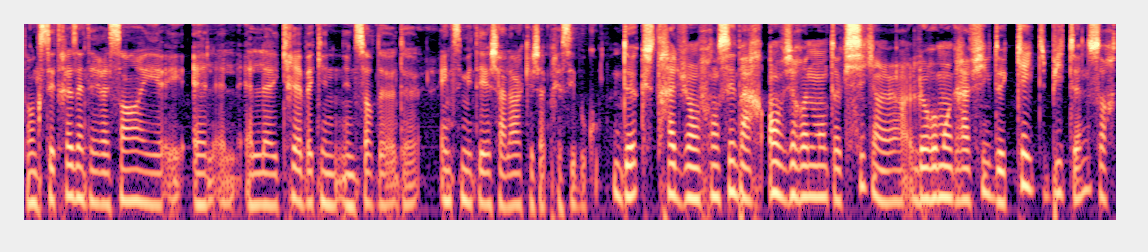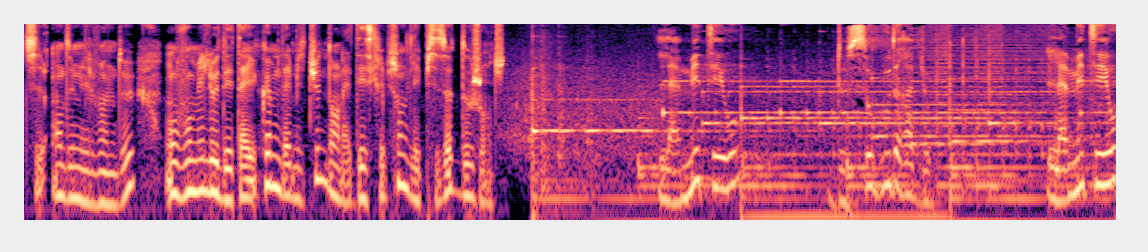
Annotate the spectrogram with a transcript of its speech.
Donc c'est très intéressant et, et elle, elle, elle écrit avec une, une sorte de, de intimité et chaleur que j'apprécie beaucoup. Dux, traduit en français par Environnement toxique, hein, le roman graphique de Kate Beaton, sorti en 2022. On vous met le détail, comme d'habitude, dans la description de l'épisode d'aujourd'hui. La météo de So Good Radio. La météo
